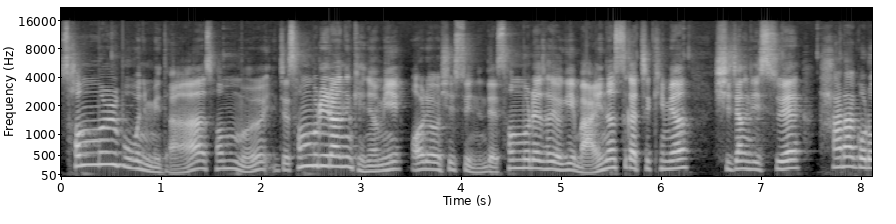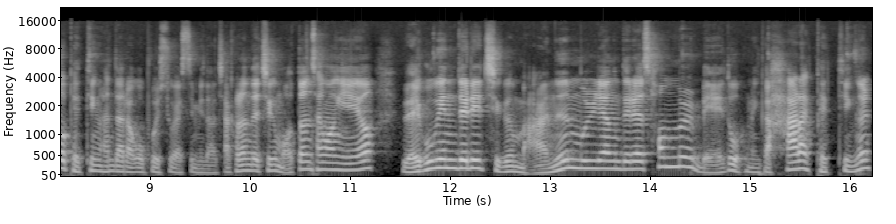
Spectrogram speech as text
선물 부분입니다. 선물. 이제 선물이라는 개념이 어려우실 수 있는데 선물에서 여기 마이너스가 찍히면 시장 지수의 하락으로 베팅을 한다라고 볼 수가 있습니다. 자, 그런데 지금 어떤 상황이에요? 외국인들이 지금 많은 물량들의 선물 매도, 그러니까 하락 베팅을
